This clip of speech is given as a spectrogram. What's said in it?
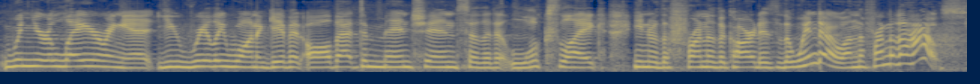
when you're layering it, you really want to give it all that dimension so that it looks like, you know, the front of the card is the window on the front of the house.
